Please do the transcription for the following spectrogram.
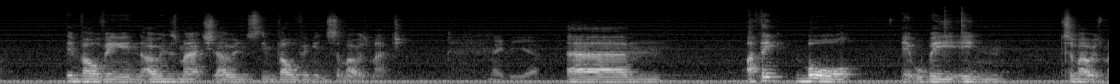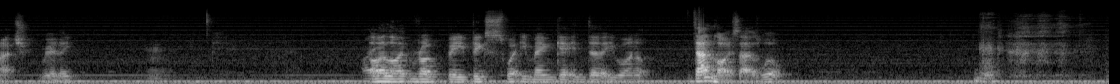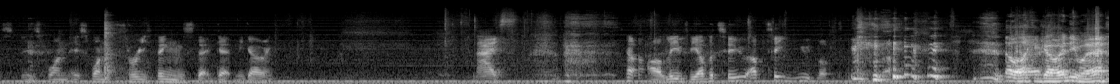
involving in Owens' match and Owens involving in Samoa's match. Maybe yeah. Um, I think more it will be in Samoa's match, really. I like rugby, big sweaty men getting dirty. Why not? Dan likes that as well. It's, it's one. It's one of three things that get me going. Nice. I'll leave the other two up to you lot. oh, I could go anywhere.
